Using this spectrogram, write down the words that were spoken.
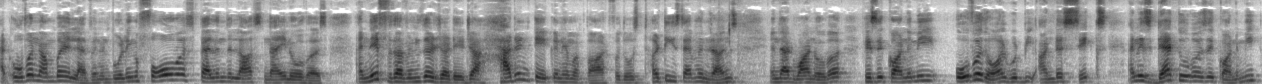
at over number 11 and bowling a 4 over spell in the last 9 overs. And if Ravindra Jadeja hadn't taken him apart for those 37 runs in that one over, his economy overall would be under 6 and his death overs economy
